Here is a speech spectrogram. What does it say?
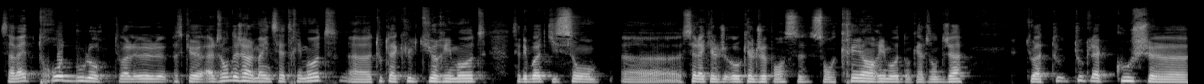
ça va être trop de boulot, tu vois, parce que elles ont déjà le mindset remote, euh, toute la culture remote. C'est des boîtes qui sont, euh, celles auxquelles je pense, sont créées en remote, donc elles ont déjà tu vois, toute la couche euh,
